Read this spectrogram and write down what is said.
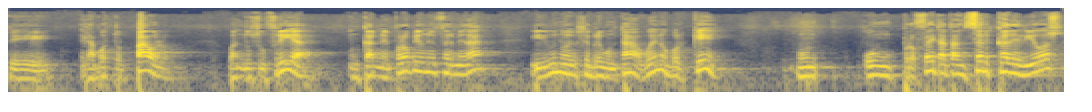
el apóstol Pablo, cuando sufría en carne propia una enfermedad, y uno se preguntaba, bueno, ¿por qué un, un profeta tan cerca de Dios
